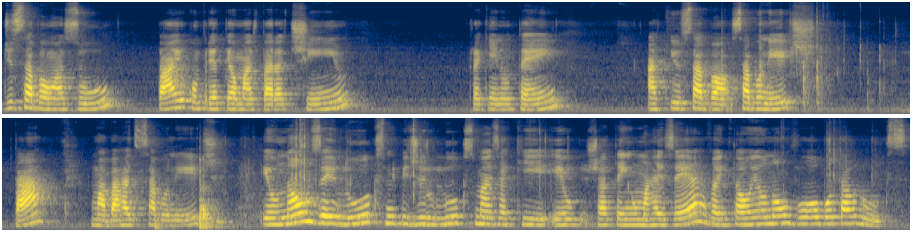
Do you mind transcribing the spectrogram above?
de sabão azul, Eu comprei até o mais baratinho, para quem não tem. Aqui o sabão, sabonete, tá? Uma barra de sabonete. Eu não usei Lux, me pediram Lux, mas aqui eu já tenho uma reserva, então eu não vou botar o Lux.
